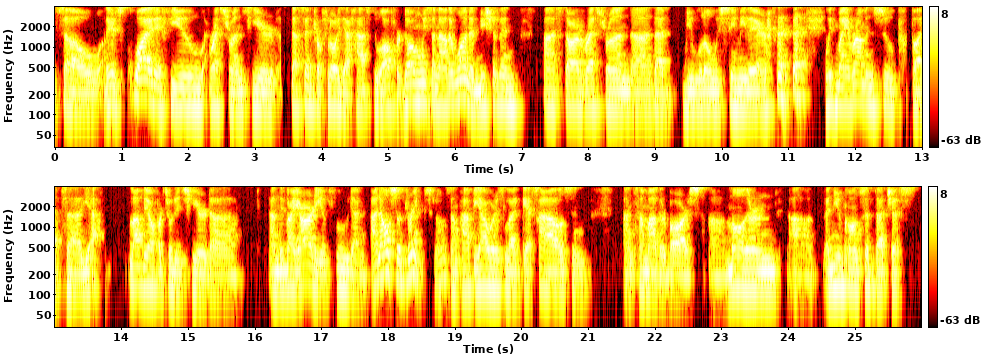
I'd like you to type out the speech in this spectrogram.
So there's quite a few restaurants here that Central Florida has to offer. Domu is another one, a Michelin uh, star restaurant uh, that you will always see me there with my ramen soup. But uh, yeah, love the opportunities here to, uh, and the variety of food and, and also drinks. You know, some happy hours like Guest House and and some other bars. Uh, modern, uh, a new concept that just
